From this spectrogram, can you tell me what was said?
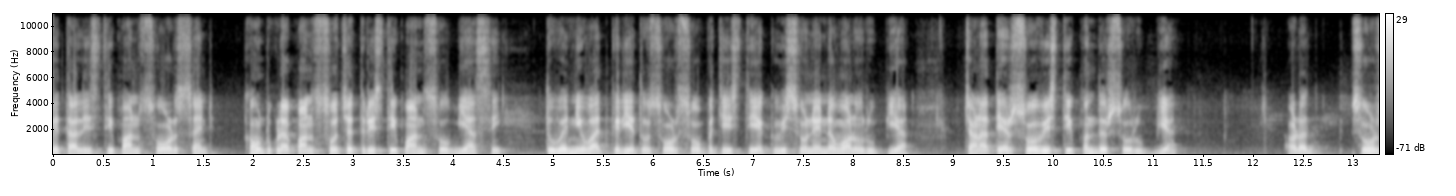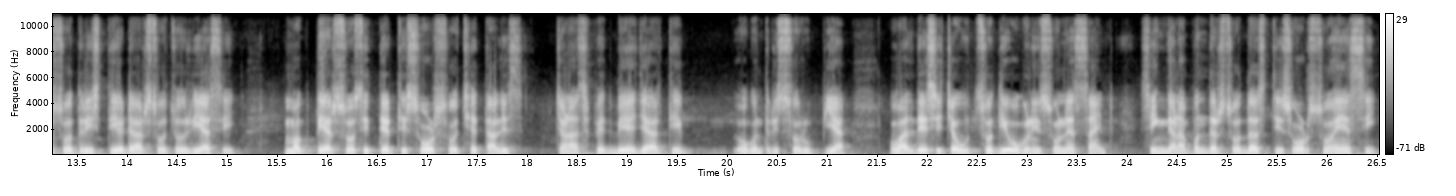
બેતાલીસથી પાંચસો અડસાઠ ઘઉં ટુકડા પાંચસો છત્રીસથી પાંચસો બ્યાસી. તુવેરની વાત કરીએ તો સોળસો પચીસથી એકવીસો ને નવ્વાણું રૂપિયા. ચણા તેરસો વીસથી પંદરસો રૂપિયા. અડદ સોળસો ત્રીસથી અઢારસો ચોર્યાસી. મગ તેરસો સિત્તેરથી સોળસો છેતાલીસ. ચણા સફેદ બે હજારથી ઓગણત્રીસો રૂપિયા. વાલદેશી ચૌદસોથી ઓગણીસો ને સાઠ. સિંગદાણા પંદરસો દસથી સોળસો એંસી.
